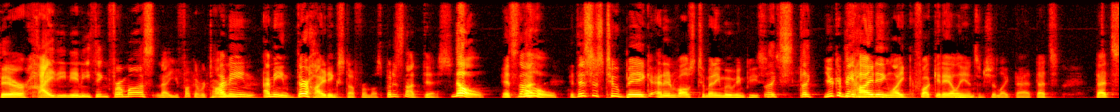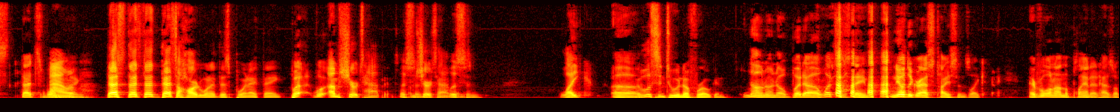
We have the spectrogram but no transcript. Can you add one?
they're hiding anything from us. No, you fucking retarded. I mean, I mean, they're hiding stuff from us, but it's not this. no, It's not. No. This is too big and involves too many moving pieces. like like you could be hiding like fucking aliens and shit like that. That's that's that's one thing. know. That's that's that, that's a hard one at this point. I think, but well, I'm sure it's happened. Listen, I'm sure it's happened. Listen, like uh, I've listened to enough Rogan. No, no, no. But uh, what's his name? Neil deGrasse Tyson's like everyone on the planet has a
